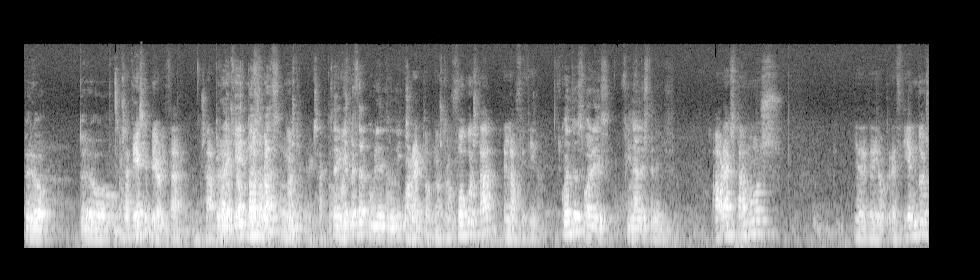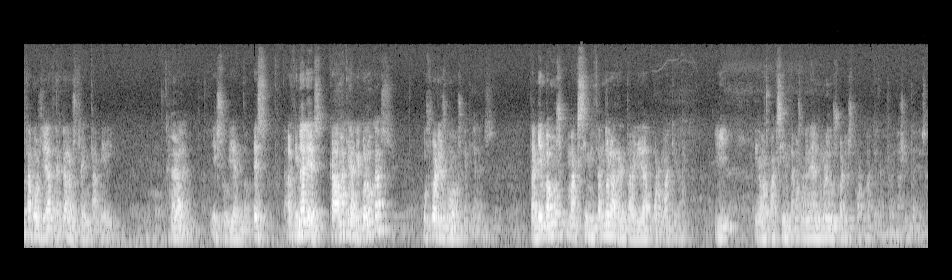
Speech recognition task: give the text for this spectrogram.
pero... pero O sea, tienes que priorizar. O sea, Pero hay que ir paso a nuestro- paso, ¿no? nuestro- exacto. O sea, hay que empezar cubriendo un nicho. correcto. Nuestro foco está en la oficina. ¿Cuántos usuarios finales tenéis? Ahora estamos, ya te digo, creciendo, estamos ya cerca de los 30.000. Claro. ¿vale? Y subiendo. Es, al final es, cada máquina que colocas, usuarios nuevos que tienes. También vamos maximizando la rentabilidad por máquina. Y, digamos, maximizamos también el número de usuarios por máquina, que nos interesa.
